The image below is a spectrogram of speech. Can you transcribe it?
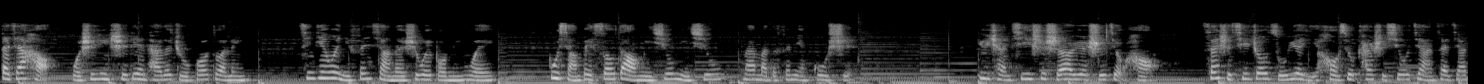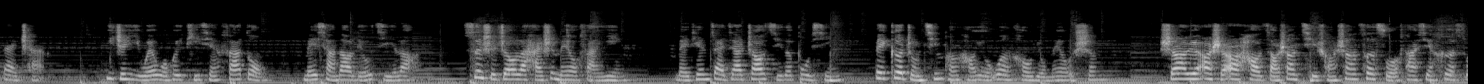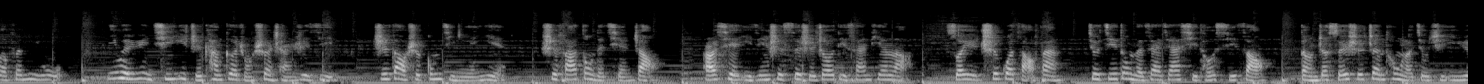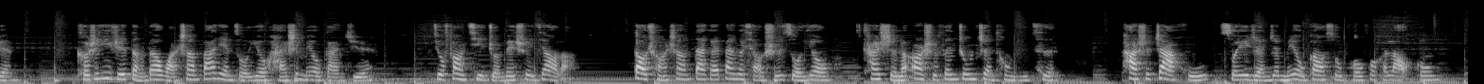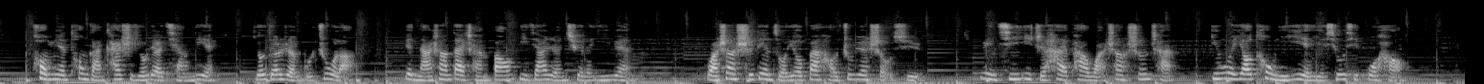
大家好，我是运势电台的主播朵琳，今天为你分享的是微博名为“不想被搜到米修米修妈妈的分娩故事”。预产期是十二月十九号，三十七周足月以后就开始休假在家待产，一直以为我会提前发动，没想到留级了，四十周了还是没有反应，每天在家着急的不行，被各种亲朋好友问候有没有生。十二月二十二号早上起床上厕所，发现褐色分泌物。因为孕期一直看各种顺产日记，知道是宫颈粘液，是发动的前兆，而且已经是四十周第三天了，所以吃过早饭就激动的在家洗头洗澡，等着随时阵痛了就去医院。可是，一直等到晚上八点左右还是没有感觉，就放弃准备睡觉了。到床上大概半个小时左右，开始了二十分钟阵痛一次。怕是炸糊，所以忍着没有告诉婆婆和老公。后面痛感开始有点强烈，有点忍不住了，便拿上待产包，一家人去了医院。晚上十点左右办好住院手续。孕期一直害怕晚上生产，因为要痛一夜也休息不好。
